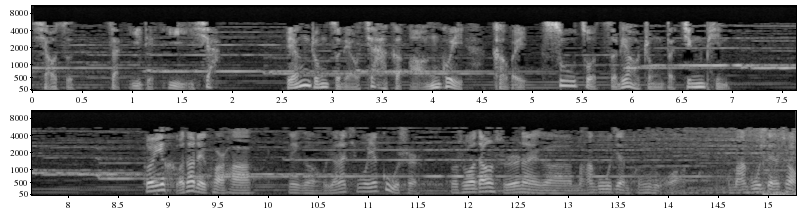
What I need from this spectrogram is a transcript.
小籽在一点一以下。两种籽料价格昂贵，可谓苏作籽料中的精品。关于核桃这块儿哈，那个我原来听过一个故事，就说当时那个麻姑见彭祖，麻姑见寿，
